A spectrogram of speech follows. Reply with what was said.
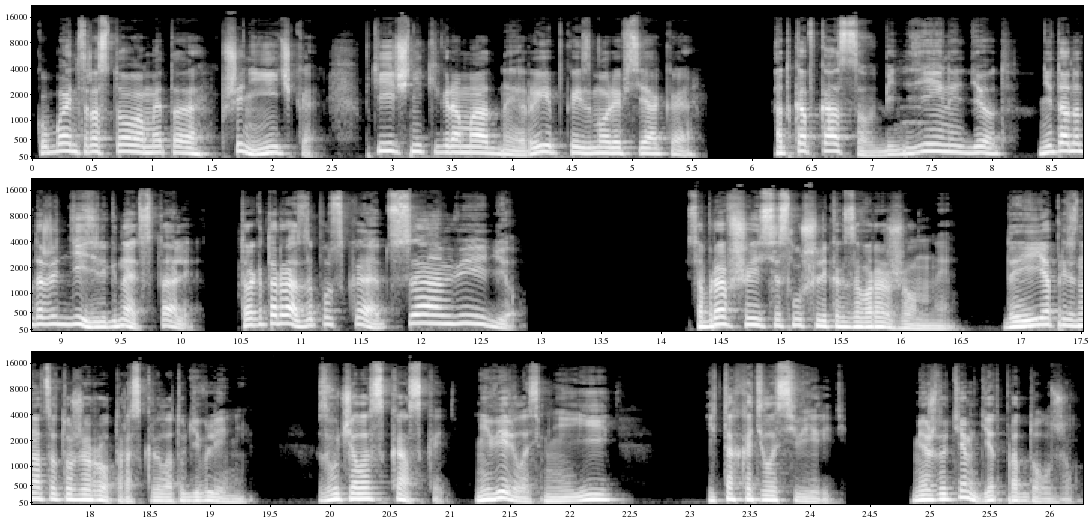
Кубань с Ростовом – это пшеничка, птичники громадные, рыбка из моря всякая. От кавказцев бензин идет. Недавно даже дизель гнать стали. Трактора запускают, сам видел. Собравшиеся слушали как завороженные. Да и я, признаться, тоже рот раскрыл от удивления. Звучало сказкой, не верилось мне и... И так хотелось верить. Между тем дед продолжил.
